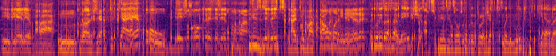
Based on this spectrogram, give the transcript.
iria levar um projeto que a Apple deixou crescer como uma crise de identidade de uma tal maneira Curiosamente, a supervisão sobre o projeto foi muito pequena.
